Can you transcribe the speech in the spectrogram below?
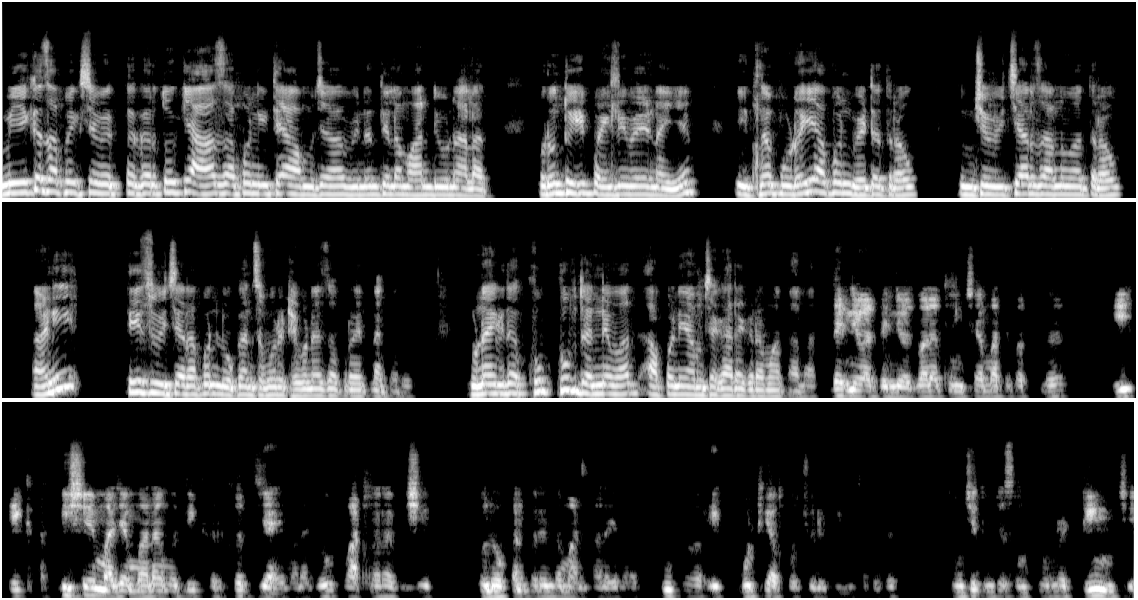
मी एकच अपेक्षा व्यक्त करतो की आज आपण इथे आमच्या विनंतीला मान देऊन आलात परंतु ही पहिली वेळ नाहीये. इथनं पुढेही आपण भेटत राहू. तुमचे विचार जाणवत राहू. आणि तेच विचार आपण लोकांसमोर ठेवण्याचा प्रयत्न करू. पुन्हा एकदा खूप खूप धन्यवाद. आपण आमच्या कार्यक्रमात आलात. धन्यवाद धन्यवाद. मला तुमच्या माध्यमातून ही एक अतिशय माझ्या मनामधली खरखत जी आहे मला जो वाटणारा विषय तो लोकांपर्यंत मांडता आला मला खूप एक मोठी ऑपॉर्च्युनिटी मी त्याबद्दल तुमची तुमच्या संपूर्ण टीमचे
